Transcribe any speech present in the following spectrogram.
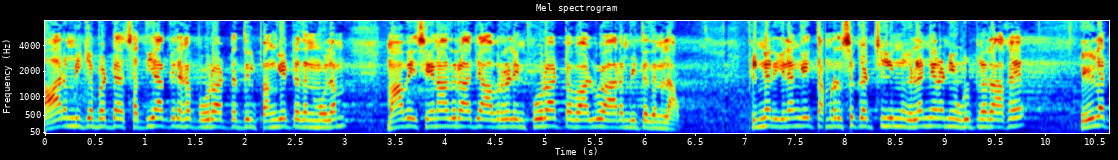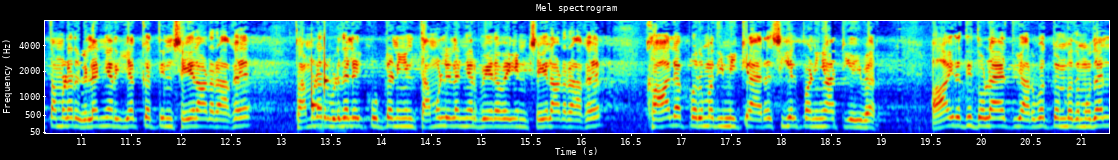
ஆரம்பிக்கப்பட்ட சத்தியாகிரக போராட்டத்தில் பங்கேற்றதன் மூலம் மாவை சேனாதிராஜா அவர்களின் போராட்ட வாழ்வு ஆரம்பித்ததெனலாம் பின்னர் இலங்கை தமிழரசு கட்சியின் இளைஞரணி உறுப்பினராக ஈழத்தமிழர் இளைஞர் இயக்கத்தின் செயலாளராக தமிழர் விடுதலை கூட்டணியின் தமிழ் இளைஞர் பேரவையின் செயலாளராக கால பெருமதி மிக்க அரசியல் பணியாற்றிய இவர். ஆயிரத்தி தொள்ளாயிரத்தி அறுபத்தொன்பது முதல்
